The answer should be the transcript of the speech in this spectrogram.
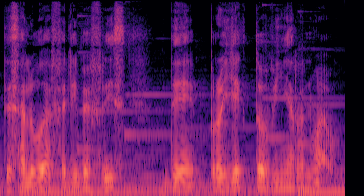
Te saluda Felipe Fris de Proyecto Viña Renuevo.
